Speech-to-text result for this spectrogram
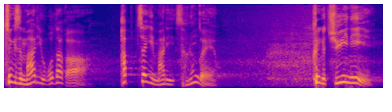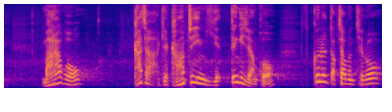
저기서 말이 오다가 갑자기 말이 서는 거예요. 그러니까 주인이 말하고 가자. 이렇게 강압적인 게 땡기지 않고 끈을 딱 잡은 채로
